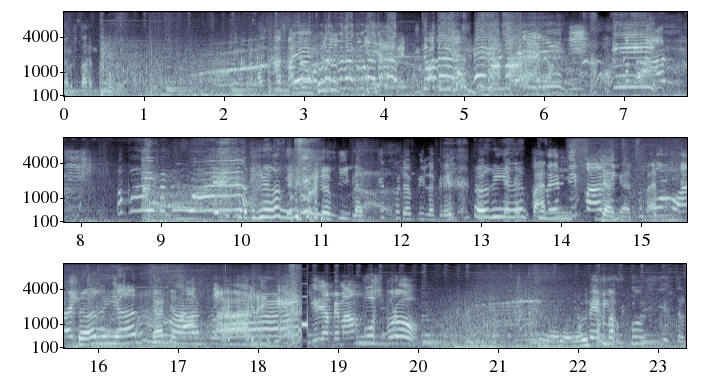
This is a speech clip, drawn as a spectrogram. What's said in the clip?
harus tahan dulu. Ayo, cepetan, cepetan, cepetan, cepetan. Cepetan. Eh, ngapain? Ih, ngapain berdua? Jangan Gua udah bilang, kan gua udah bilang. Hari Jangan panik. Jangan panik. Jangan jangan. Kiri sampai mampus bro Memang bullshit terus.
